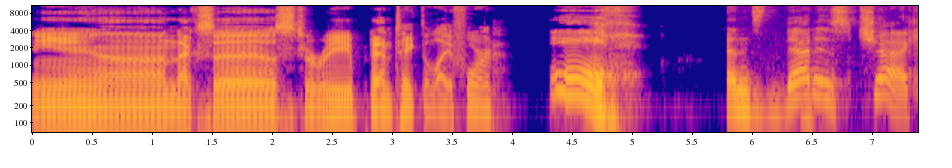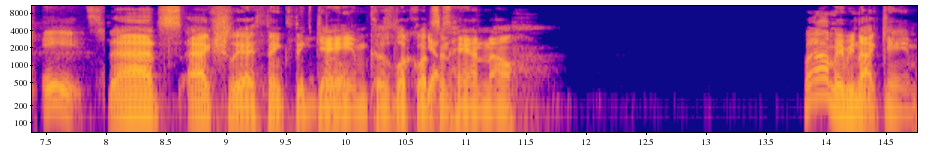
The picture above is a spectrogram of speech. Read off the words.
And Nexus to reap and take the lifeward. Oh, And that is check eight. that's actually, I think, the It's game because look what's in hand now. Well, maybe not game.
